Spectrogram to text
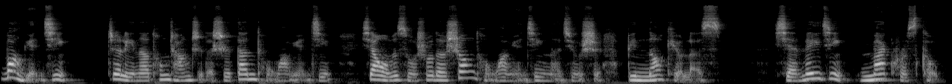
望远镜，这里呢通常指的是单筒望远镜，像我们所说的双筒望远镜呢就是 binoculars，显微镜 microscope。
